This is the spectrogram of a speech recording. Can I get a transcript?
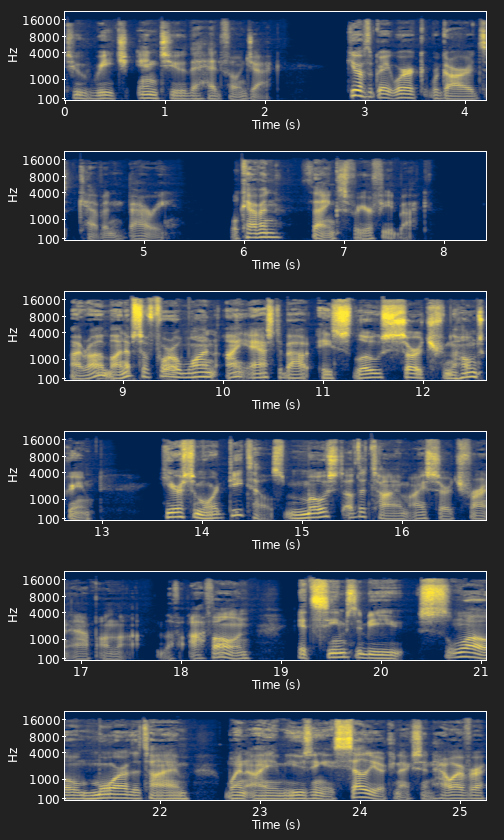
to reach into the headphone jack. Keep up the great work. Regards, Kevin Barry. Well, Kevin, thanks for your feedback. Hi, Rob. On episode 401, I asked about a slow search from the home screen. Here are some more details. Most of the time I search for an app on the, the phone, it seems to be slow more of the time when I am using a cellular connection. However,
